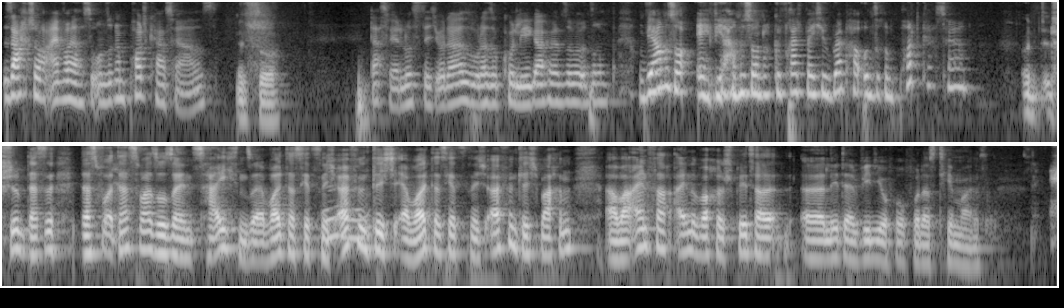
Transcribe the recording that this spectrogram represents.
sag doch einfach, dass du unseren Podcast hörst. Ist so. Das wäre lustig, oder? So, oder so Kollegen hören so unseren. Und wir haben uns auch, ey, wir haben uns auch noch gefragt, welche Rapper unseren Podcast hören. Und stimmt, das, das, das war so sein Zeichen. So, er wollte das jetzt nicht mhm. öffentlich, er wollte das jetzt nicht öffentlich machen, aber einfach eine Woche später äh, lädt er ein Video hoch, wo das Thema ist. Ey,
